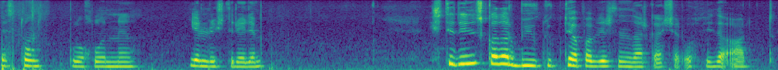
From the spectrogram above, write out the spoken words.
piston bloklarını yerleştirelim. İstediğiniz kadar büyüklükte yapabilirsiniz arkadaşlar. O size artık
